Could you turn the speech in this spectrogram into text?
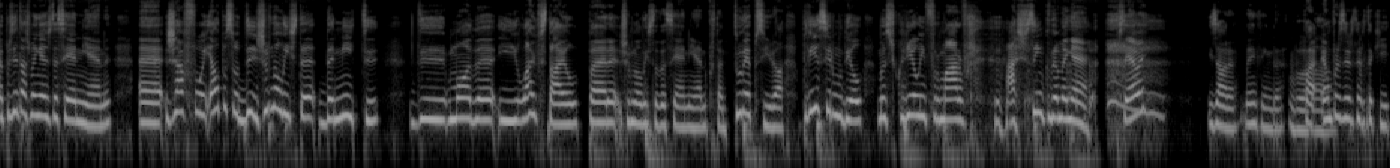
apresenta as manhãs da CNN. Uh, já foi. Ela passou de jornalista da NIT de moda e lifestyle para jornalista da CNN. Portanto, tudo é possível. Podia ser modelo, mas escolheu informar-vos às 5 da manhã. Percebem? Isaura, bem-vinda. É um prazer ter-te aqui.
